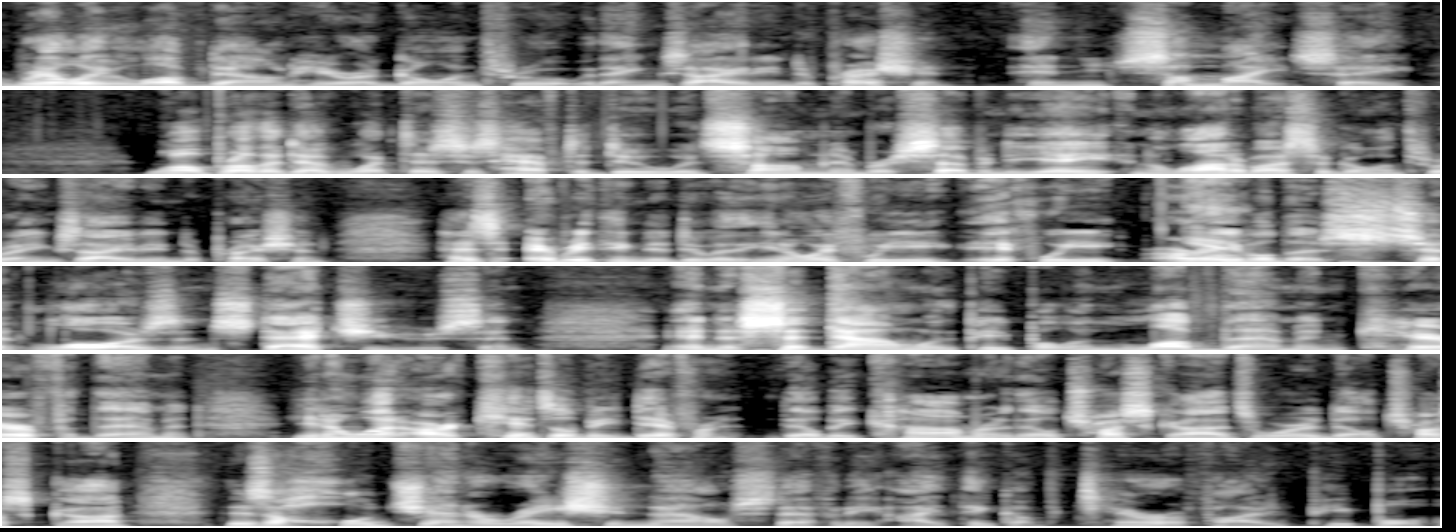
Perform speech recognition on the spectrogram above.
really love down here are going through it with anxiety and depression. And some might say, well, Brother Doug, what does this have to do with Psalm number 78? And a lot of us are going through anxiety and depression. Has everything to do with it. You know, if we if we are Yeah. able to set laws and statutes and and to sit down with people and love them and care for them, and you know what, our kids will be different. They'll be calmer. They'll trust God's word. They'll trust God. There's a whole generation now, Stephanie. I think of terrified people.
